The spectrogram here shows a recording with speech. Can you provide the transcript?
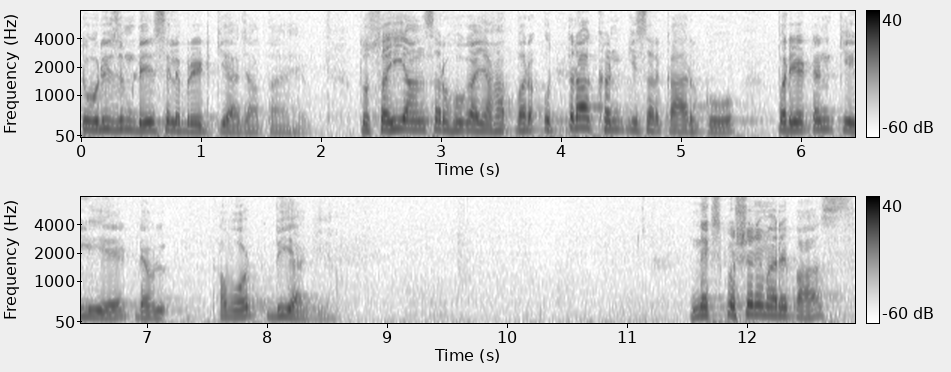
टूरिज़्म डे सेलिब्रेट किया जाता है। तो सही आंसर होगा यहाँ पर, उत्तराखंड की सरकार को पर्यटन के लिए अवार्ड दिया गया। नेक्स्ट क्वेश्चन है हमारे पास।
